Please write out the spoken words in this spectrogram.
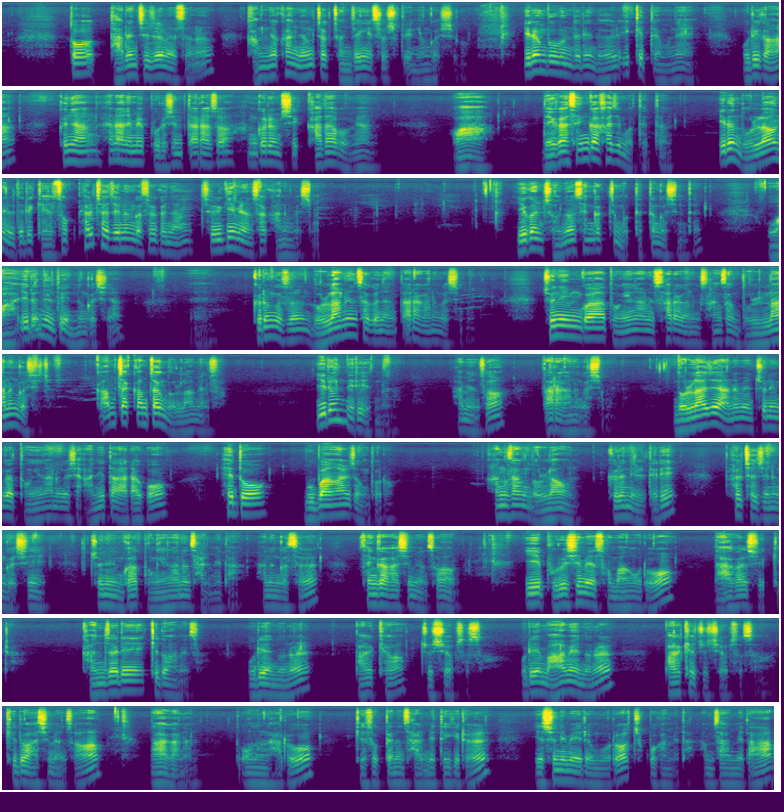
또 다른 지점에서는 강력한 영적 전쟁이 있을 수도 있는 것이고 이런 부분들이 늘 있기 때문에 우리가 그냥 하나님의 부르심 따라서 한 걸음씩 가다 보면 와 내가 생각하지 못했던 이런 놀라운 일들이 계속 펼쳐지는 것을 그냥 즐기면서 가는 것입니다. 이건 전혀 생각지 못했던 것인데 와 이런 일도 있는 것이야. 예, 그런 것을 놀라면서 그냥 따라가는 것입니다. 주님과 동행하면서 살아가는 것은 항상 놀라는 것이죠. 깜짝깜짝 놀라면서 이런 일이 있나 하면서 따라가는 것입니다. 놀라지 않으면 주님과 동행하는 것이 아니다라고 해도 무방할 정도로 항상 놀라운 그런 일들이 펼쳐지는 것이 주님과 동행하는 삶이다 하는 것을 생각하시면서 이 부르심의 소망으로 나아갈 수 있기를 간절히 기도하면서 우리의 눈을 밝혀 주시옵소서. 우리의 마음의 눈을 밝혀 주시옵소서. 기도하시면서 나아가는 또 오늘 하루 계속되는 삶이 되기를 예수님의 이름으로 축복합니다. 감사합니다.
